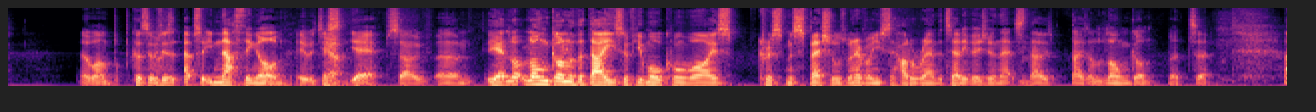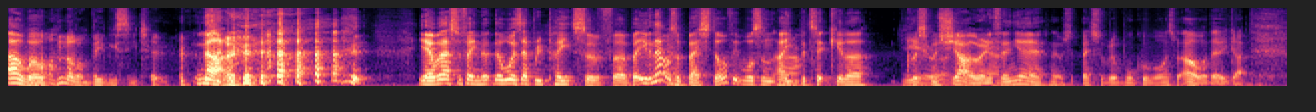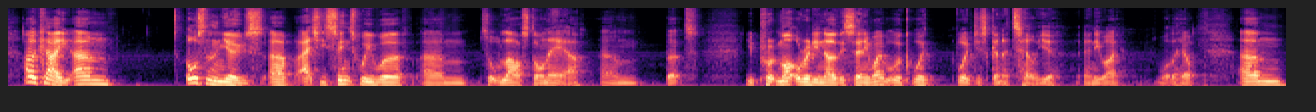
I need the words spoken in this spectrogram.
at one because there was just absolutely nothing on. It was just yeah. so um, yeah, lo- long gone are the days of your Morecambe and Wise Christmas specials when everyone used to huddle around the television. That's those those are long gone. But uh, oh well. I'm not on BBC Two. No. yeah, well, that's the thing. There always have repeats of, uh, but even that was a best of. It wasn't a particular Christmas show or anything, anything. Yeah, that was the best of Real Walker Wise. But oh, well, there you go. Okay. Um, also, in the news. Uh, actually, since we were um, sort of last on air, um, but you pr- might already know this anyway. But we're we're, we're just going to tell you anyway. What the hell? Um,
